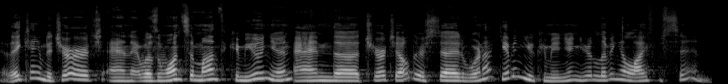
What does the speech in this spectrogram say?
They came to church and it was once a month communion, and the church elders said, We're not giving you communion, you're living a life of sin.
